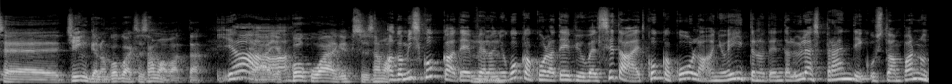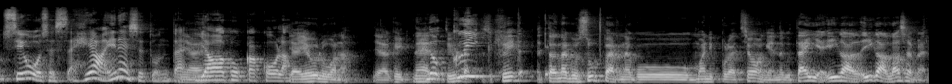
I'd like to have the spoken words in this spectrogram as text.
see džingel on kogu aeg seesama, vaata. Ja, ja kogu aeg üks seesama. aga mis Coca teeb veel mm. on ju, Coca-Cola teeb ju veel seda, et Coca-Cola on ju ehitanud endale üles brändi brändi, kus ta on pannud seosesse hea enesetunde ja, Ja- ja. Ja- Coca-Cola. Ja jõuluvana ja kõik need No et kõik- kõik, et ta on nagu super nagu manipulatsioon nagu täie igal, igal tasemel.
